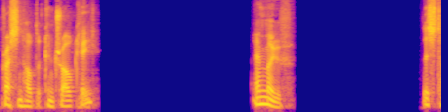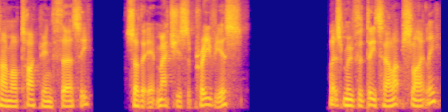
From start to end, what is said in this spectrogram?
Press and hold the control key and move. This time I'll type in 30 so that it matches the previous. Let's move the detail up slightly.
